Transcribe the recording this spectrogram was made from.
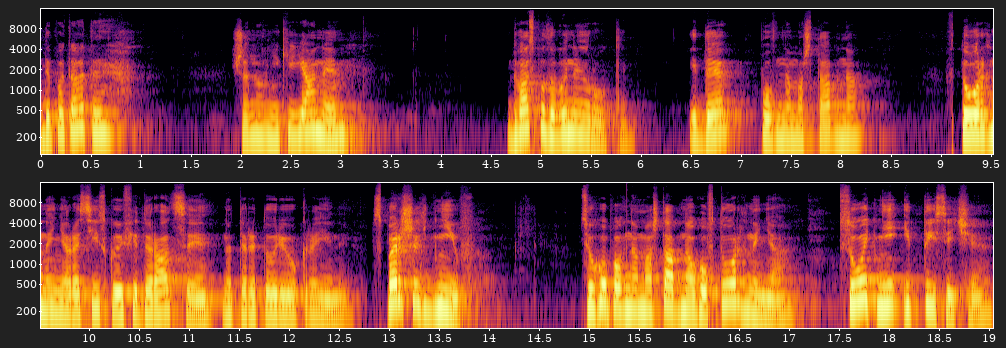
депутати, шановні кияни, два з половиною роки іде повномасштабне вторгнення Російської Федерації на територію України. З перших днів цього повномасштабного вторгнення сотні і тисячі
